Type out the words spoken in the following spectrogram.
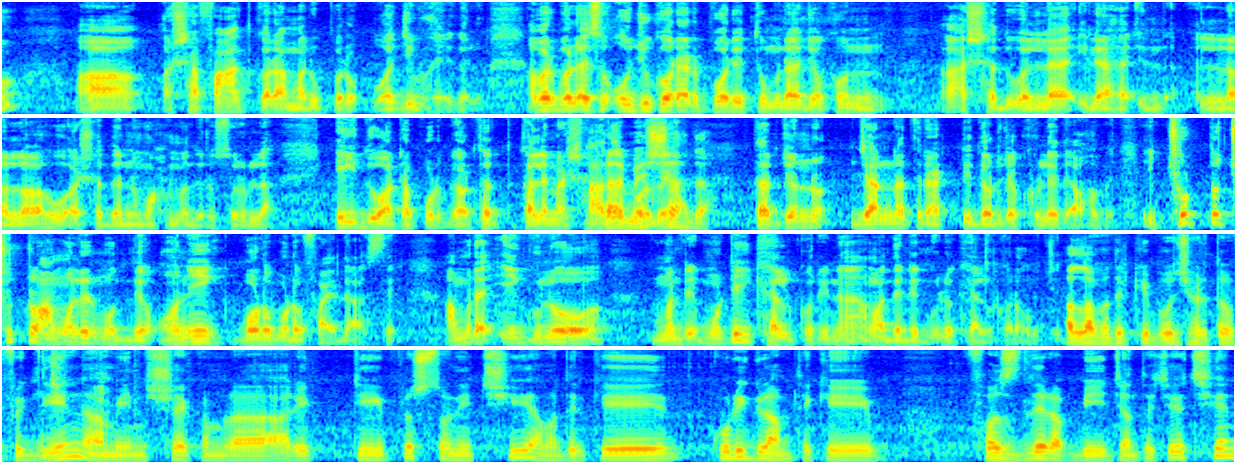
সাফাত করা আমার উপর ওয়াজিব হয়ে গেল। আবার বলা হয়েছে অজু করার পরে তোমরা যখন আসাদু আল্লাহ ইলাহা ইল্লাল্লাহ আসাদান মোহাম্মদ রসুল্লাহ এই দোয়াটা পড়বে। অর্থাৎ কালেমা শাহাদা পড়বে। তার জন্য জান্নাতের আটটি দরজা খুলে দেওয়া হবে। এই ছোট্ট ছোট্ট আমলের মধ্যে অনেক বড় বড় ফায়দা আছে। আমরা এগুলো মানে মোটেই খেয়াল করি না আমাদের এগুলো খেয়াল করা উচিত। আল্লাহ আমাদেরকে বোঝার তৌফিক দিন আমিন। শেখ আমরা আরেকটি প্রশ্ন নিচ্ছি। আমাদেরকে কুড়িগ্রাম থেকে ফজলে রাব্বি জানতে চেয়েছেন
